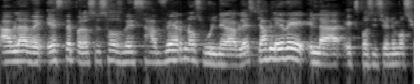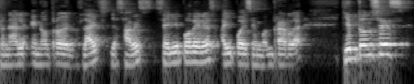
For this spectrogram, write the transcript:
habla de este proceso de sabernos vulnerables. Ya hablé de la exposición emocional en otro de los lives, ya sabes, serie Poderes, ahí puedes encontrarla. Y entonces,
